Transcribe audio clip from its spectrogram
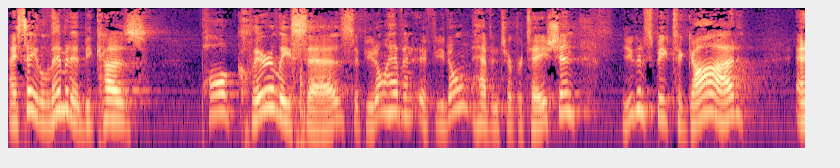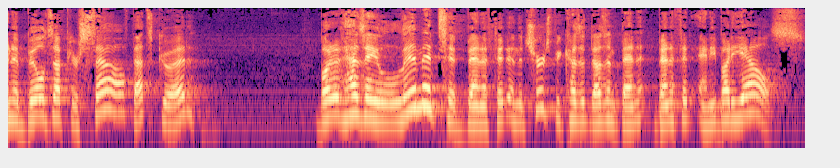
I say limited because Paul clearly says if you don't have, if you don't have interpretation, you can speak to God and it builds up yourself. That's good. But it has a limited benefit in the church because it doesn't benefit anybody else.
